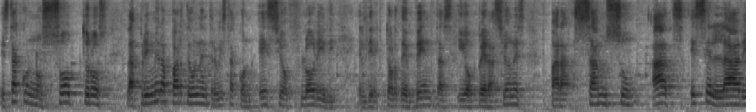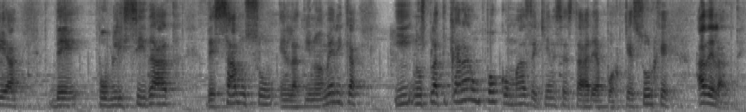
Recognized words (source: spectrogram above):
Está con nosotros la primera parte de una entrevista con Ezio Floridi, el director de ventas y operaciones para Samsung Ads. Es el área de publicidad de Samsung en Latinoamérica y nos platicará un poco más de quién es esta área, por qué surge. Adelante.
